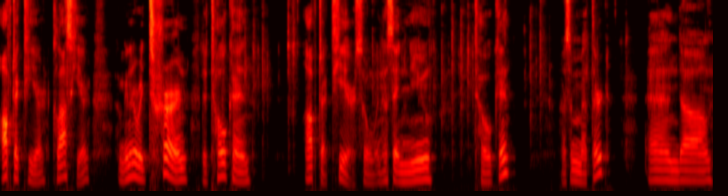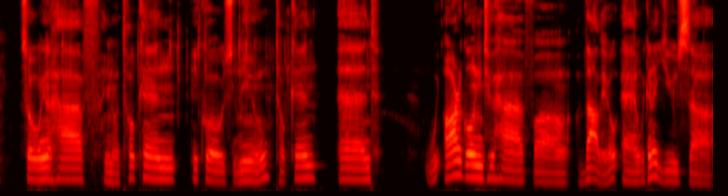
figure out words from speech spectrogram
object here, class here. I'm going to return the token object here. So when I say new token as a method. And um, so we're gonna have, you know, token equals new token. And we are going to have uh, value and we're gonna use uh,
